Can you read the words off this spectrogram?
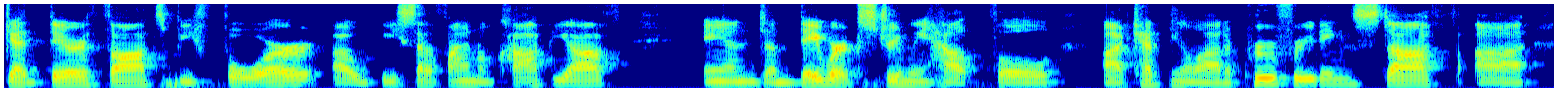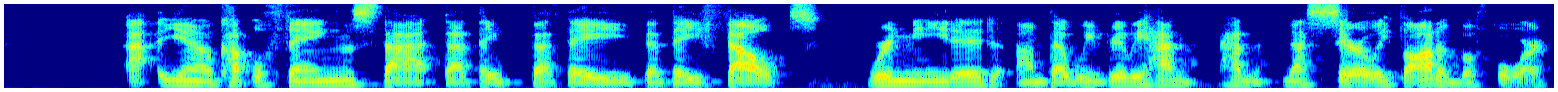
get their thoughts before uh, we sent a final copy off and um, they were extremely helpful, uh, catching a lot of proofreading stuff. Uh, uh, you know, a couple things that that they that they that they felt were needed um, that we really hadn't hadn't necessarily thought of before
